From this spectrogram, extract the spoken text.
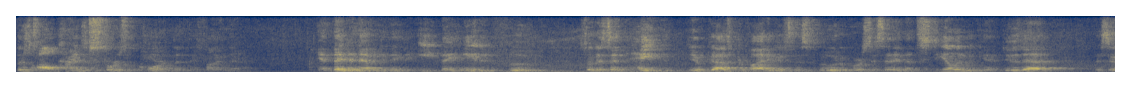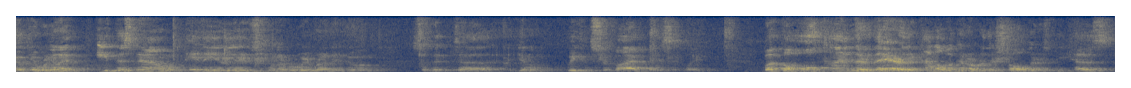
there's all kinds of stores of corn that they find there. And they didn't have anything to eat, they needed food. So they said, hey, you know, God's providing us this food. Of course, they said, hey, that's stealing, we can't do that. They say, okay, we're gonna eat this now, we'll pay the Indians whenever we run into them so that, uh, you know, we can survive, basically. But the whole time they're there, they're kind of looking over their shoulders because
